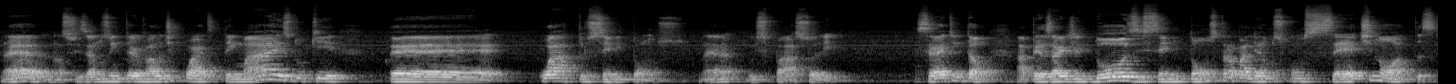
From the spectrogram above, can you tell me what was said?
né, nós fizemos um intervalo de quarta, tem mais do que é, quatro semitons, né, o espaço ali. Certo? Então, apesar de 12 semitons, trabalhamos com sete notas.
